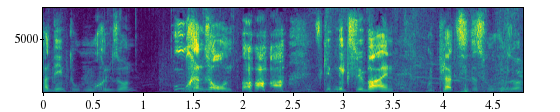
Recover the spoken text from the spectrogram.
Verdient, du Hurensohn. Hurensohn! es geht nichts über ein gut platziertes Hurensohn.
